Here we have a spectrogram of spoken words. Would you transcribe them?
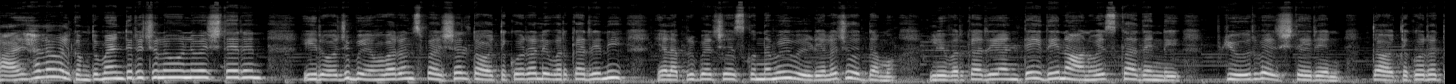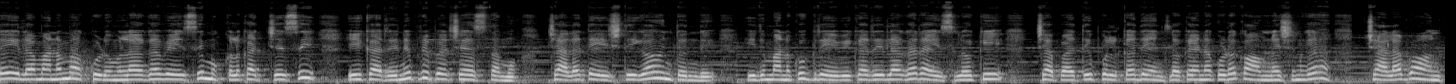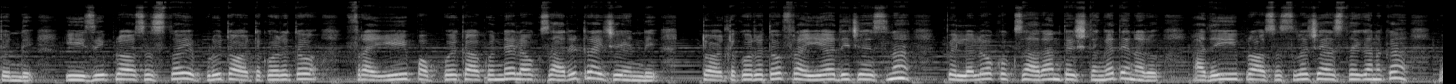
Hi hello welcome to my ఇంటి రుచులు only vegetarian. ఈరోజు భీమవరం స్పెషల్ తోటకూర లివర్ కర్రీని ఎలా ప్రిపేర్ చేసుకుందామో ఈ వీడియోలో చూద్దాము. లివర్ కర్రీ అంటే ఇది నాన్ వెజ్ కాదండి ప్యూర్ వెజిటేరియన్. తోటకూరతో ఇలా మనం ఆ కుడుములాగా వేసి ముక్కలు కట్ చేసి ఈ కర్రీని ప్రిపేర్ చేస్తాము. చాలా టేస్టీగా ఉంటుంది. ఇది మనకు గ్రేవీ కర్రీలాగా రైస్లోకి చపాతీ పుల్కా దేంట్లోకైనా కూడా కాంబినేషన్గా చాలా బాగుంటుంది. ఈజీ ప్రాసెస్తో ఎప్పుడు తోటకూరతో ఫ్రై పప్పు కాకుండా ఇలా ఒకసారి ట్రై చేయండి. తోటకూరతో ఫ్రై అది చేసిన పిల్లలు ఒక్కొక్కసారి అంత ఇష్టంగా తినరు. అదే ఈ ప్రాసెస్లో చేస్తే కనుక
